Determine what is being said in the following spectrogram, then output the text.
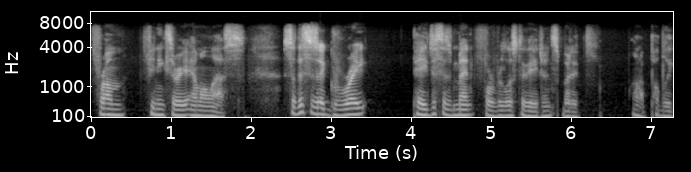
from Phoenix Area MLS. So this is a great page. This is meant for real estate agents, but it's on a public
